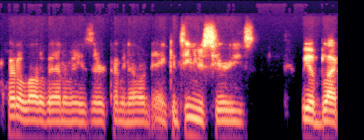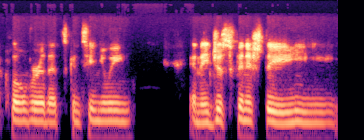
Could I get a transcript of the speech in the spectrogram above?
quite a lot of animes that are coming out and continuous series. We have Black Clover that's continuing, and they just finished a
